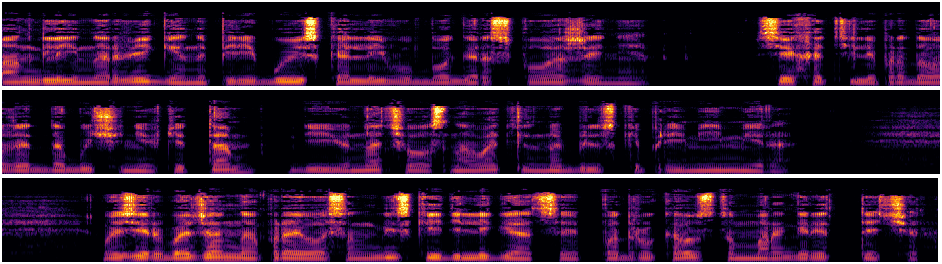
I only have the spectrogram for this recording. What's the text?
Англия и Норвегия наперебой искали его благорасположение. Все хотели продолжать добычу нефти там, где ее начал основатель Нобелевской премии мира. В Азербайджан направилась английская делегация под руководством Маргарет Тэтчер.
